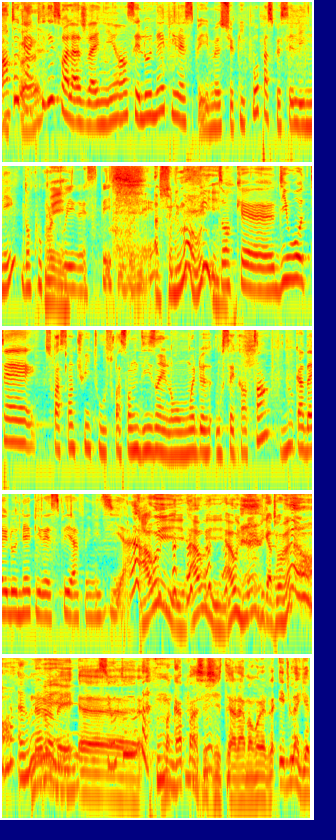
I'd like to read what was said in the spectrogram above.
En tout cas, qui qu'il soit l'âge là, hein, c'est l'honneur puis respect. Monsieur Pipo, parce que c'est l'aîné, donc on peut Oui. respect puis l'honneur. Absolument, oui. Donc, euh, dit au thé, 68 ou 70 ans, ils ont moins de ou 50 ans, nous, cabaye l'honneur puis respect après-midi. hein? Ah oui, ah oui, ah oui, même depuis 80 ans. Ah oui. Non, non, mais. euh, Surtout. Pense que c'était à la Mangolade. Il blague, il y a.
